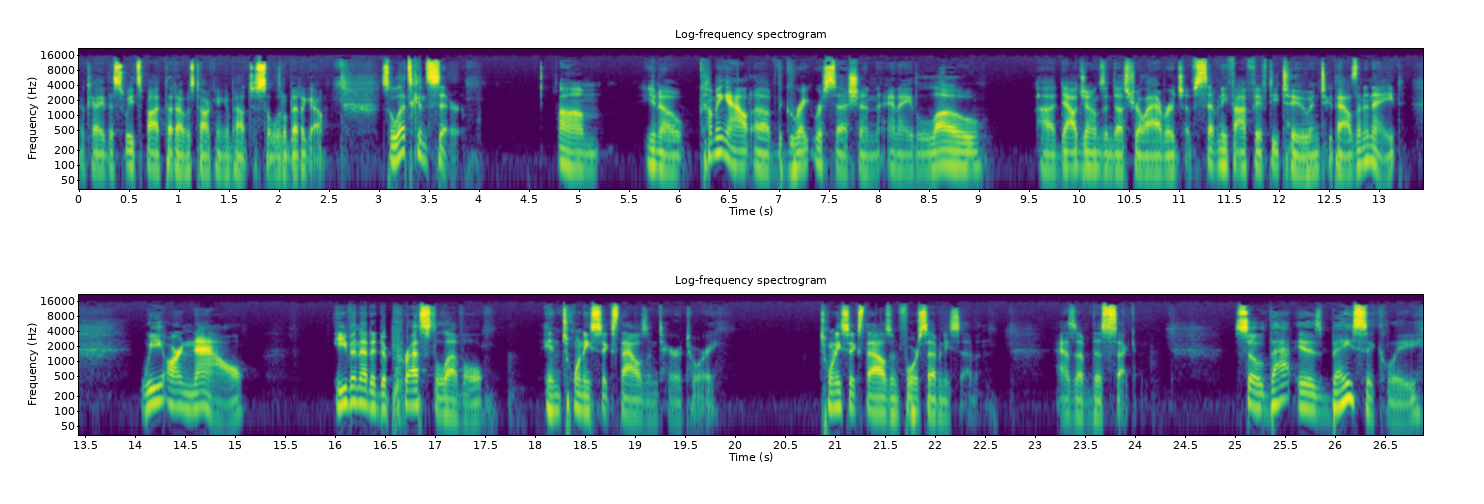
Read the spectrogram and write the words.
Okay, the sweet spot that I was talking about just a little bit ago. So let's consider um, you know, coming out of the Great Recession and a low uh, Dow Jones Industrial Average of 7552 in 2008, we are now, even at a depressed level, in 26,000 territory. 26,477 as of this second. So that is basically,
